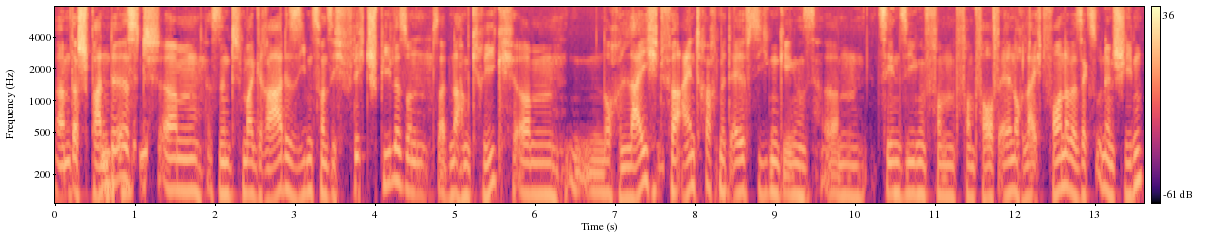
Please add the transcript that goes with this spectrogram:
Ähm, das Spannende ist, ähm, es sind mal gerade 27 Pflichtspiele, so seit nach dem Krieg, ähm, noch leicht für Eintracht mit elf Siegen gegen ähm, zehn Siegen vom, vom VfL noch leicht vorne, aber sechs Unentschieden.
